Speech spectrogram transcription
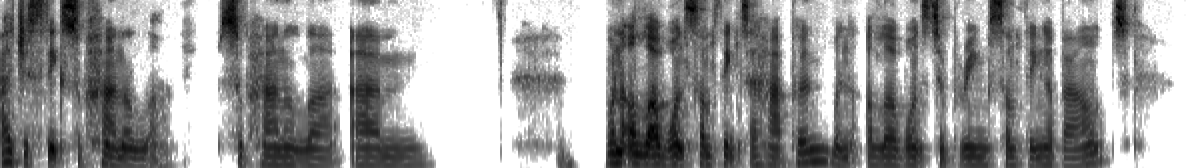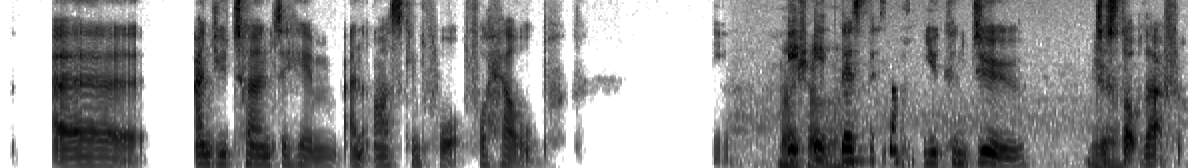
I just think subhanallah subhanallah um when Allah wants something to happen when Allah wants to bring something about uh and you turn to him and ask him for for help it, it, there's, there's nothing you can do to yeah. stop that from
